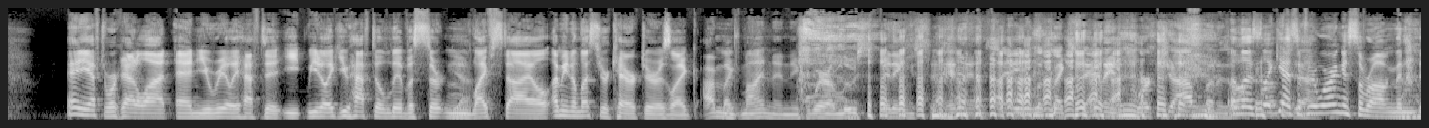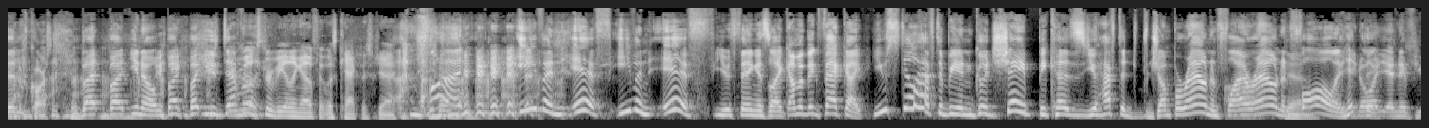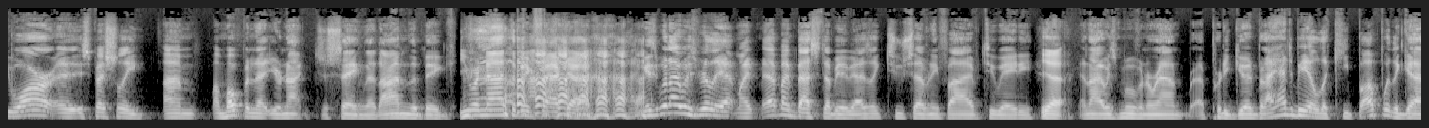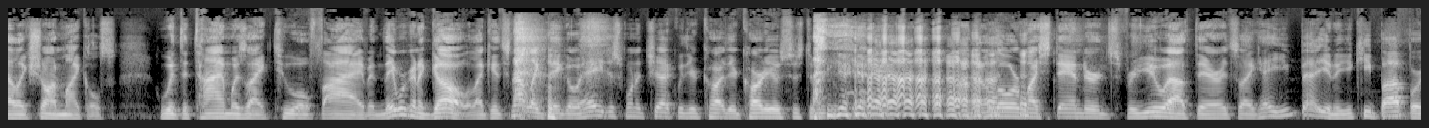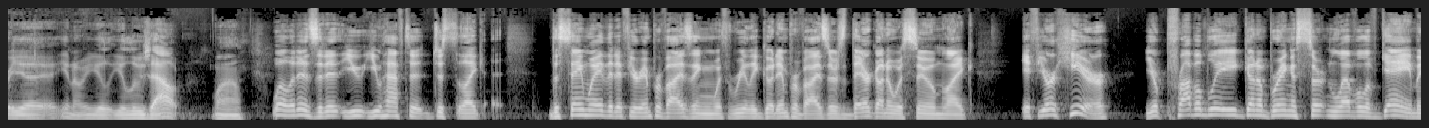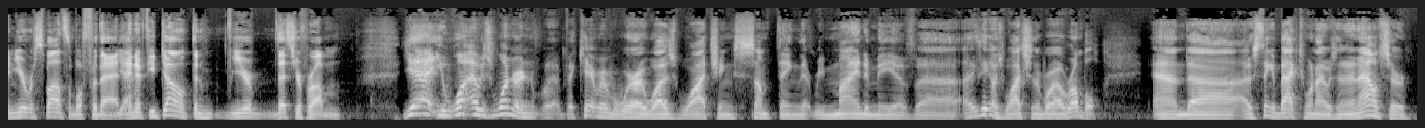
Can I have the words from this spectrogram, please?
and you have to work out a lot, and you really have to eat. You know, like you have to live a certain Yeah. lifestyle. I mean, unless your character is like I'm like mine, and you can wear a loose fitting and, and say you look like Santa in his workshop. On his Unless, like, yes, if you're wearing a sarong, then, then of course. But, but you know, but, but you Your definitely. most revealing outfit was Cactus Jack. But even if, even if your thing is like, I'm a big fat guy, you still have to be in good shape because you have to jump around and fly around and yeah. fall and You hit. know what? And if you are, uh, especially, I'm I'm hoping that you're not just saying that I'm the big. You are not the big fat guy. Because when I was really at my at my best WAB, I was like 275, 280. Yeah. And I was moving around uh, pretty good, but I had to be able to keep up with a guy like Shawn Michaels, who at the time was like 205, and they were going to go. Like it's not like they go, hey, just want to check with your car their cardio system. I'm going to lower my standards for you out there. It's like, hey, you bet, you know, you keep up or you you know you you lose out. Wow. Well, it is. It is. You you have to just like the same way that if you're improvising with really good improvisers, they're going to assume like if you're here, you're probably going to bring a certain level of game, and you're responsible for that. Yeah. And if you don't, then you're that's your problem. Yeah, you. I was wondering. I can't remember where I was watching something that reminded me of. Uh, I think I was watching the Royal Rumble, and uh, I was thinking back to when I was an announcer,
